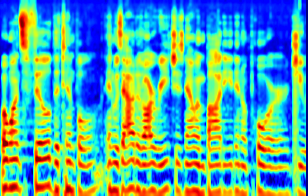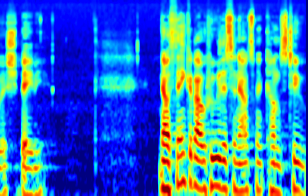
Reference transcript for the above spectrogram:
What once filled the temple and was out of our reach is now embodied in a poor Jewish baby. Now think about who this announcement comes to.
